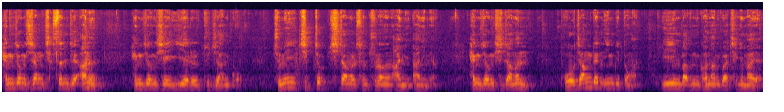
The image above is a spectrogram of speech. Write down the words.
행정시장 직선제 안은 행정시의 이해를 두지 않고 주민이 직접 시장을 선출하는 아니며 행정시장은 보장된 임기 동안 이임받은 권한과 책임하에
